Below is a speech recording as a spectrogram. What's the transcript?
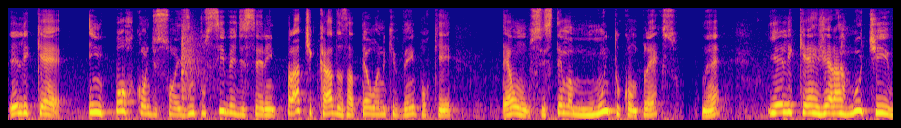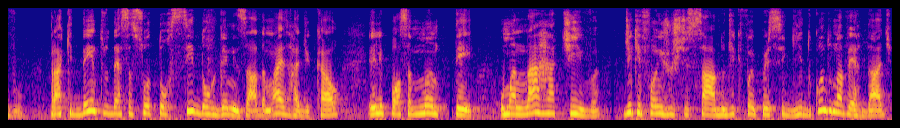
Ele quer impor condições impossíveis de serem praticadas até o ano que vem, porque é um sistema muito complexo, né? E ele quer gerar motivo para que dentro dessa sua torcida organizada mais radical, ele possa manter uma narrativa de que foi injustiçado, de que foi perseguido, quando na verdade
